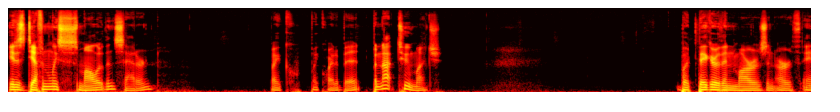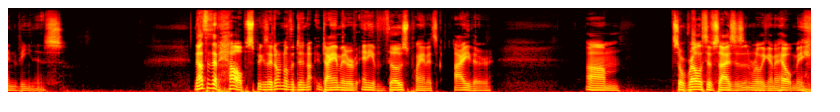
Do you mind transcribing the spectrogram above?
it is definitely smaller than Saturn by by quite a bit, but not too much. But bigger than Mars and Earth and Venus. Not that that helps because I don't know the di- diameter of any of those planets either. Um, so relative size isn't really going to help me.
